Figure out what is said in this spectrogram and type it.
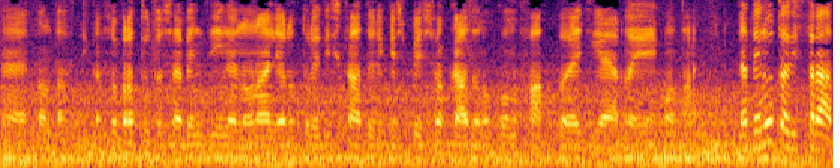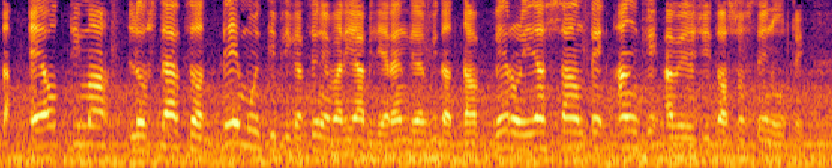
è fantastica, soprattutto se a benzina non hai le rotture di scatole che spesso accadono con FAP, EGR e quant'altro. La tenuta di strada è ottima, lo sterzo a demoltiplicazione variabile rende la guida davvero rilassante anche a velocità sostenute.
